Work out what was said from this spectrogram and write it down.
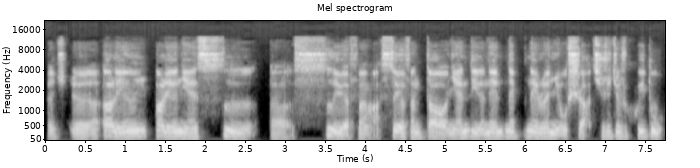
呃呃，二零二零年四呃四月份啊，四月份到年底的那那那轮牛市啊，其实就是灰度。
